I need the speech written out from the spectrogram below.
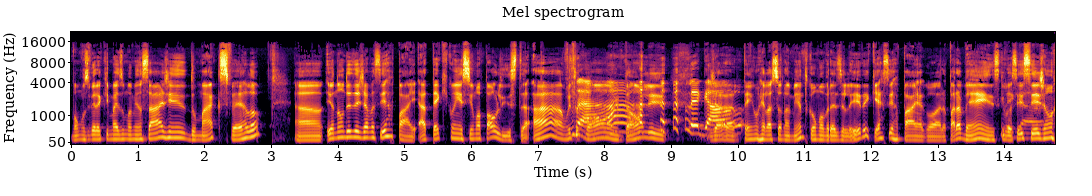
vamos ver aqui mais uma mensagem do Max Ferlo. Uh, eu não desejava ser pai, até que conheci uma paulista. Ah, muito ah, bom. Então ele legal. já tem um relacionamento com uma brasileira e quer ser pai agora. Parabéns, que legal. vocês sejam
